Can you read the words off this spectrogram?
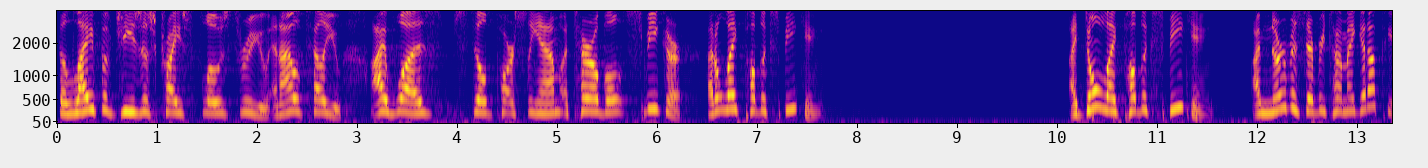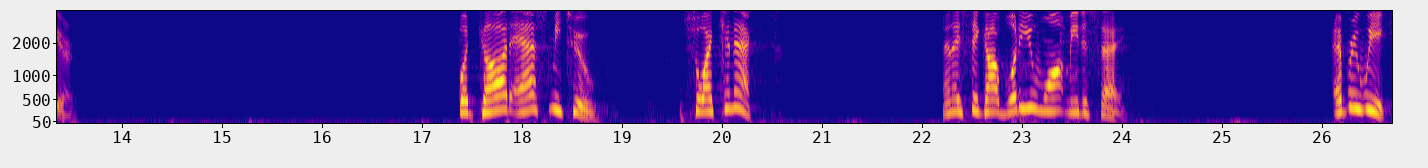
the life of Jesus Christ flows through you. And I will tell you, I was, still partially am, a terrible speaker. I don't like public speaking. I don't like public speaking. I'm nervous every time I get up here. But God asked me to, so I connect. And I say, God, what do you want me to say? Every week,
